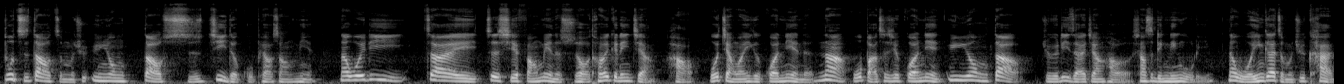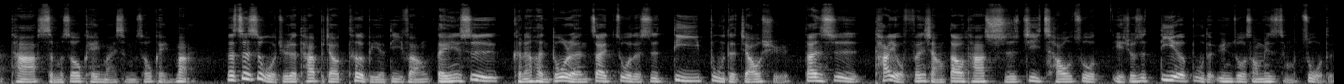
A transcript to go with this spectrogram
不知道怎么去运用到实际的股票上面。那威力在这些方面的时候，他会跟你讲：好，我讲完一个观念了，那我把这些观念运用到，举个例子来讲好了，像是零零五零，那我应该怎么去看它什么时候可以买，什么时候可以卖？那这是我觉得它比较特别的地方，等于是可能很多人在做的是第一步的教学，但是他有分享到他实际操作，也就是第二步的运作上面是怎么做的。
